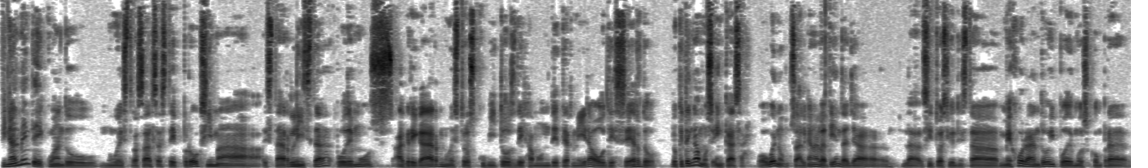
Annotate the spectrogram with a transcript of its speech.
Finalmente, cuando nuestra salsa esté próxima a estar lista, podemos agregar nuestros cubitos de jamón de ternera o de cerdo, lo que tengamos en casa. O bueno, salgan a la tienda, ya la situación está mejorando y podemos comprar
